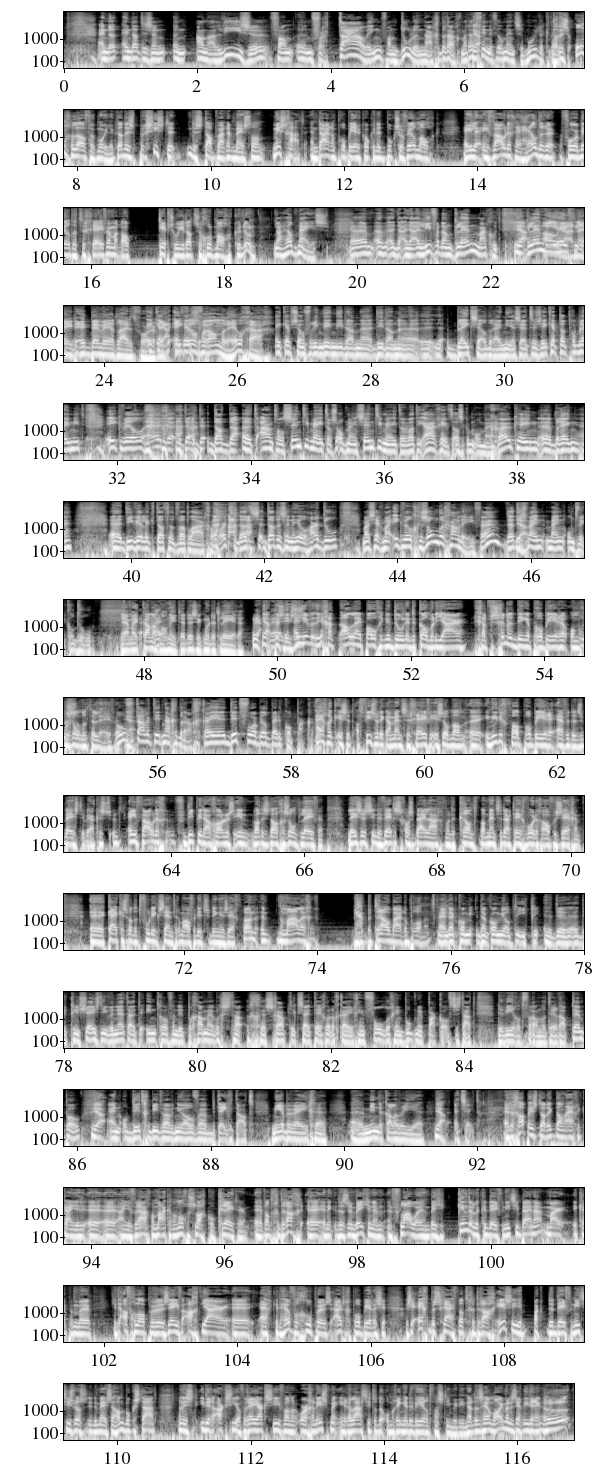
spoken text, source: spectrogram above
En dat, en dat is een, een analyse van een vertaling van doelen naar gedrag. Maar dat ja. vinden veel mensen moeilijk. Dat is ongelooflijk moeilijk. Dat is precies de, de stap waar het meestal misgaat. En daarom probeer ik ook in het boek zoveel mogelijk hele eenvoudige, heldere voorbeelden te geven. Maar ook tips hoe je dat zo goed mogelijk kunt doen. Nou, help mij eens. Uh, uh, liever dan Glenn, maar goed. Ja. Glenn die oh, heeft... Ja, nee, ik ben weer het leidend voor. Ik, heb, ja, ik, ik wil veranderen, heel graag. Ik heb zo'n vriendin die dan, die dan bleekselderij neerzet. Dus ik heb dat probleem niet. Ik wil hè, de, de, de, dat het aantal centimeters op mijn centimeter... wat hij aangeeft als ik hem om mijn buik heen breng... Hè, die wil ik dat het wat lager wordt. dat, is, dat is een heel hard doel. Maar zeg maar, ik wil gezonder gaan leven. Hè? Dat is mijn, mijn ontwikkeldoel. Ja, maar ik kan het nog niet, hè, dus ik moet het leren. Ja, ja precies. Dus je, je, gaat allerlei pogingen doen in de komende jaar. Je gaat verschillende dingen proberen om gezonder te leven. Hoe vertaal ik dit naar gedrag? Kan je dit voorbeeld bij de kop pakken? Eigenlijk is het advies wat ik aan mensen geef, is om dan uh, in ieder geval proberen evidence-based te werken. Dus eenvoudig verdiep je nou gewoon eens in wat is dan gezond leven. Lees eens in de wetenschapsbijlagen van de krant wat mensen daar tegenwoordig over zeggen. Uh, kijk eens wat het voedingscentrum over dit soort dingen zegt. Gewoon een normale ja, betrouwbare bronnen. En dan kom je, dan kom je op de, de, de clichés die we net uit de intro van dit programma hebben geschrapt. Ik zei tegenwoordig kan je geen folder, geen boek meer pakken. Of er staat de wereld verandert in rap tempo. Ja. En op dit gebied waar we het nu over hebben, betekent dat meer bewegen, uh, minder calorieën, ja. et cetera. En de grap is dat ik dan eigenlijk aan je, uh, uh, aan je vraag, we maken dan nog een slag concreter. want gedrag, en ik, dat is een beetje een, een flauwe, een beetje kinderlijke definitie bijna. Maar ik heb hem in de afgelopen 7, 8 jaar eigenlijk in heel veel groepen uitgeprobeerd. Als je, als je echt beschrijft wat gedrag is en je pakt de definitie zoals het in de meeste handboeken staat, dan is het iedere actie of reactie van een organisme in relatie tot de omringende wereld van stimuli. Nou, dat is heel mooi, maar dan zegt iedereen:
